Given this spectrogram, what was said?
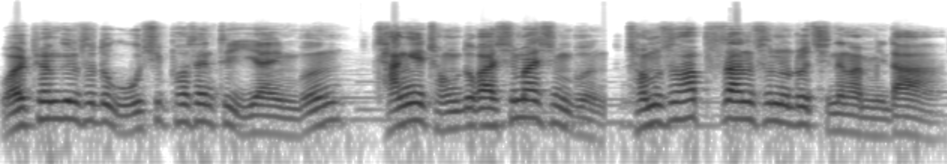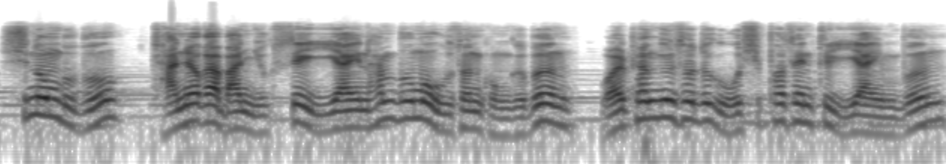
월 평균 소득 50% 이하인 분, 장애 정도가 심하신 분, 점수 합산 순으로 진행합니다. 신혼부부, 자녀가 만 6세 이하인 한부모 우선 공급은 월 평균 소득 50% 이하인 분,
